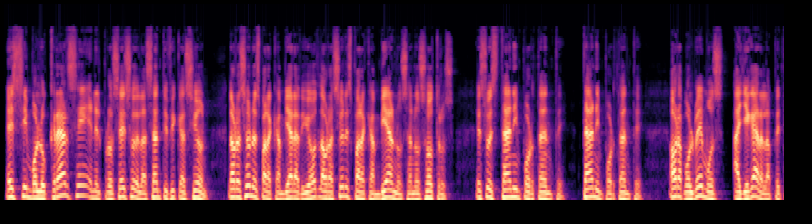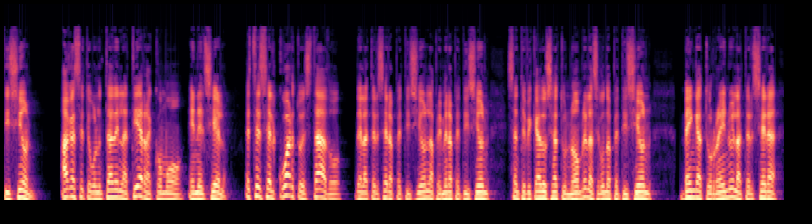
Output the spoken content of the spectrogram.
Es involucrarse en el proceso de la santificación. La oración es para cambiar a Dios, la oración es para cambiarnos a nosotros. Eso es tan importante, tan importante. Ahora volvemos a llegar a la petición. Hágase tu voluntad en la tierra como en el cielo. Este es el cuarto estado de la tercera petición. La primera petición, santificado sea tu nombre. La segunda petición, venga tu reino. Y la tercera,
